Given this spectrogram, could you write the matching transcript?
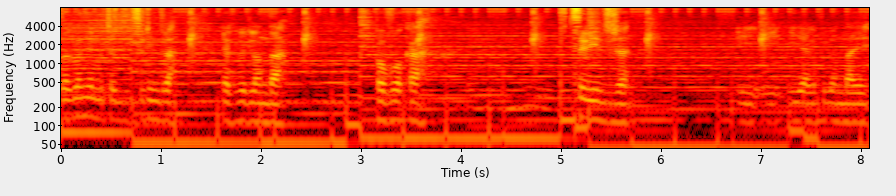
Zaglądniemy też do cylindra, jak wygląda powłoka w cylindrze i, i, i jak wygląda jej,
